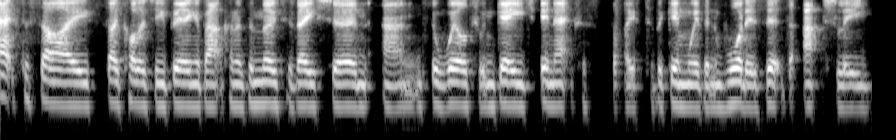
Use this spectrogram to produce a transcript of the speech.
exercise psychology being about kind of the motivation and the will to engage in exercise to begin with and what is it that actually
